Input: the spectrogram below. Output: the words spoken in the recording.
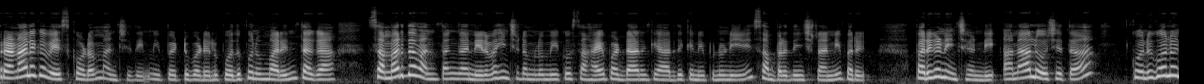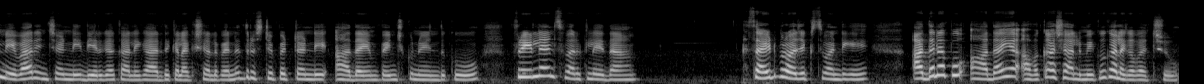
ప్రణాళిక వేసుకోవడం మంచిది. మీ పెట్టుబడులు పొదుపును మరింతగా సమర్థవంతంగా నిర్వహించడంలో మీకు సహాయపడడానికి ఆర్థిక నిపుణుడిని సంప్రదించడాన్ని పరి పరిగణించండి. అనాలోచిత కొనుగోలు నివారించండి. దీర్ఘకాలిక ఆర్థిక లక్ష్యాలపైన దృష్టి పెట్టండి. ఆదాయం పెంచుకునేందుకు ఫ్రీలాన్స్ వర్క్ లేదా సైడ్ ప్రాజెక్ట్స్ వంటి అదనపు ఆదాయ అవకాశాలు మీకు కలగవచ్చు.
